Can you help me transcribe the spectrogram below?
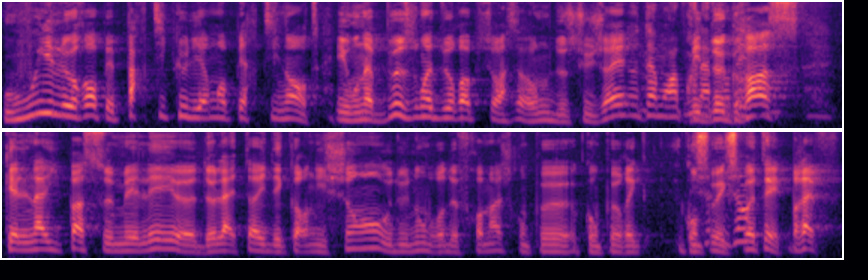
Oui, l'Europe est particulièrement pertinente et on a besoin d'Europe sur un certain nombre de sujets, Notamment après mais de grâce qu'elle n'aille pas se mêler euh, de la taille des cornichons ou du nombre de fromages qu'on peut, qu'on peut, ré- qu'on peut Jean- exploiter. Bref.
